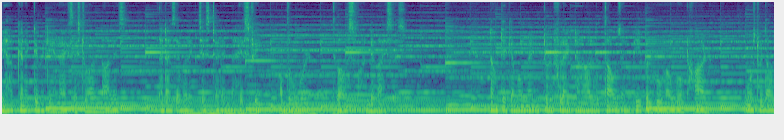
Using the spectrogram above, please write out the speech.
We have connectivity and access to all knowledge that has ever existed in the history of the world through our smart devices. Now take a moment to reflect on all the thousand people who have worked hard, most without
